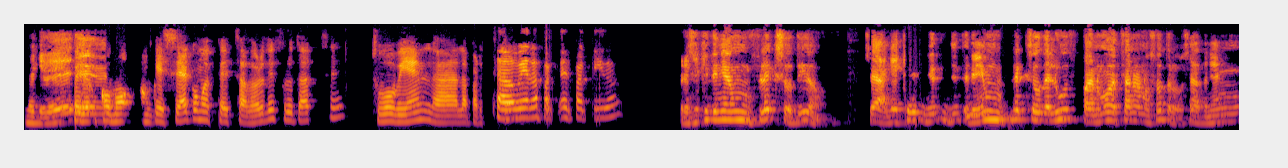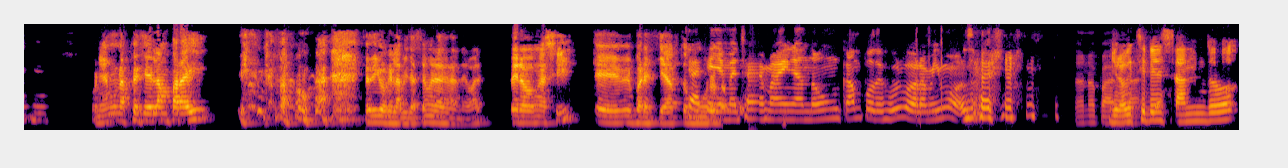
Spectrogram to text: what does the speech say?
Me quedé. Pero eh, como, aunque sea como espectador, disfrutaste, estuvo bien la, la partida. ¿Estaba bien la el partido? Pero si es que tenían un flexo, tío. O sea, que es que tenían un flexo de luz para no molestarnos a nosotros. O sea, tenían ponían una especie de lámpara ahí. Yo digo que la habitación era grande, ¿vale? Pero aún así eh, me parecía todo Que muy aquí yo me estoy imaginando un campo de fútbol ahora mismo. No, no, para, Yo lo que estoy pensando,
